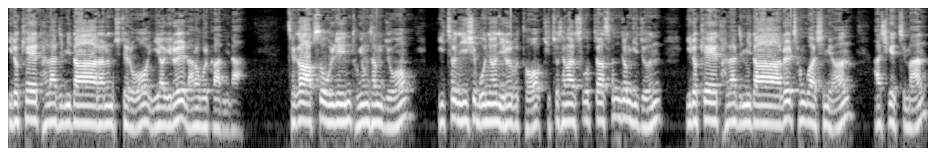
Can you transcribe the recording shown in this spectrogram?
이렇게 달라집니다. 라는 주제로 이야기를 나눠볼까 합니다. 제가 앞서 올린 동영상 중 2025년 1월부터 기초생활수급자 선정기준 이렇게 달라집니다를 참고하시면 아시겠지만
